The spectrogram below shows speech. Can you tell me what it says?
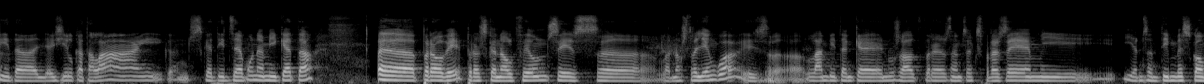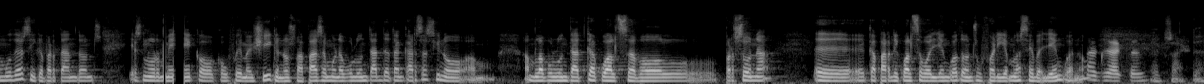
i de llegir el català i que ens catitzem una miqueta, eh, però bé, però és que en el fons és eh, la nostra llengua, és eh, l'àmbit en què nosaltres ens expressem i, i ens sentim més còmodes i que per tant doncs, és normal que, que ho fem així, que no es fa pas amb una voluntat de tancar-se, sinó amb, amb la voluntat que qualsevol persona eh, que parli qualsevol llengua doncs ho faria amb la seva llengua. No? Exacte. Exacte.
